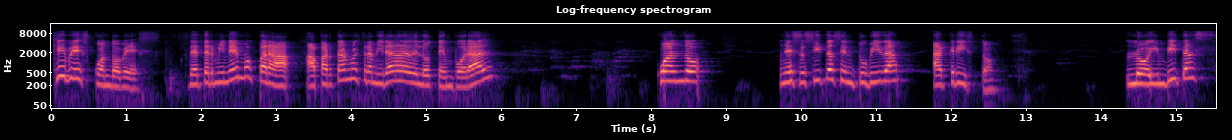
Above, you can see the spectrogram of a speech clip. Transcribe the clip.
¿Qué ves cuando ves? Determinemos para apartar nuestra mirada de lo temporal cuando necesitas en tu vida a Cristo. ¿Lo invitas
